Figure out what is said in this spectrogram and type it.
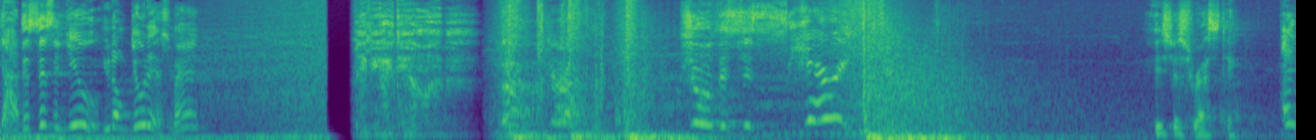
God, this isn't you. You don't do this, man. Maybe I do. Dude, this is scary. He's just resting. In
